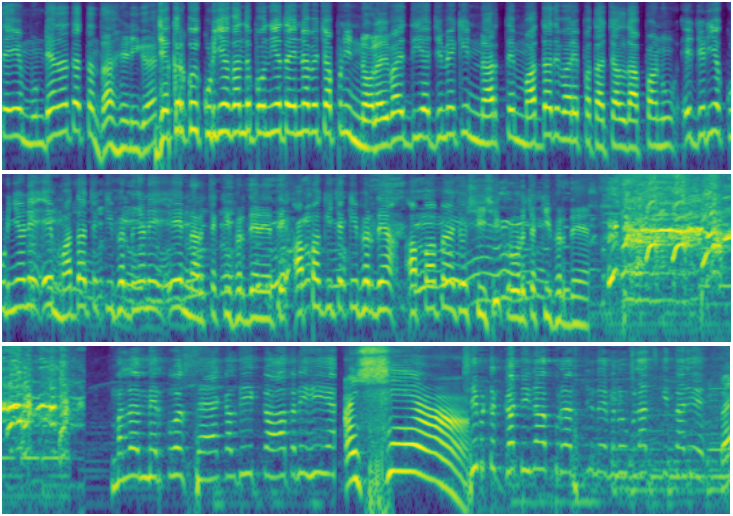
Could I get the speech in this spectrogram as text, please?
ਤੇ ਇਹ ਮੁੰਡਿਆਂ ਦਾ ਤਾਂ ਧੰਦਾ ਹੈ ਨਹੀਂਗਾ ਜੇਕਰ ਕੋਈ ਕੁੜੀਆਂ ਗੰਦ ਪਾਉਂਦੀਆਂ ਤਾਂ ਇਹਨਾਂ ਵਿੱਚ ਆਪਣੀ ਨੌਲੇਜ ਵੱਧਦੀ ਹੈ ਜਿਵੇਂ ਕਿ ਨਰ ਤੇ ਮਾਦਾ ਦੇ ਬਾਰੇ ਪਤਾ ਚੱਲਦਾ ਆਪਾਂ ਨੂੰ। ਇਹ ਜਿਹੜੀਆਂ ਕੁੜੀਆਂ ਨੇ ਇਹ ਮਾਦਾ ਚੱਕੀ ਫਿਰਦੀਆਂ ਨੇ ਇਹ ਨਰ ਚੱਕੀ ਫਿਰਦੇ ਨੇ ਤੇ ਆਪਾਂ ਕੀ ਚੱਕੀ ਫਿਰਦੇ ਆ ਆਪਾਂ ਭੈਣ ਚੋ ਸ਼ੀਸ਼ੀ ਕਰੋੜ ਚੱਕੀ ਫਿਰਦੇ ਆ ਮਤਲਬ ਮੇਰੇ ਕੋਲ ਸਾਈਕਲ ਦੀ ਕਾਤ ਨਹੀਂ ਹੈ ਅੱਛਾ। ਸ਼ਿਫਟ ਗੱਡੀ ਨਾਲ ਪ੍ਰੈਸ ਨੇ ਮੈਨੂੰ ਬਲੱਚ ਕੀਤਾ ਜੇ। ਮੈਂ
